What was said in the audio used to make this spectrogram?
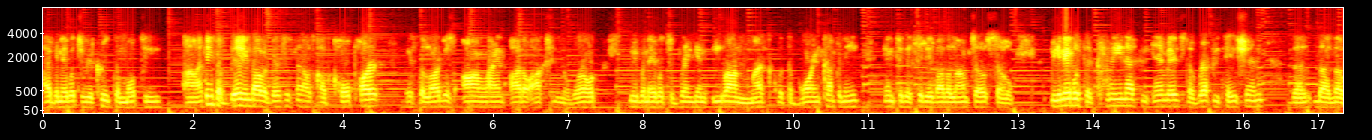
I've been able to recruit the multi, uh, I think it's a billion dollar business now. It's called Copart. It's the largest online auto auction in the world. We've been able to bring in Elon Musk with the Boring Company into the city of Adelanto. So being able to clean up the image, the reputation, the, the, the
